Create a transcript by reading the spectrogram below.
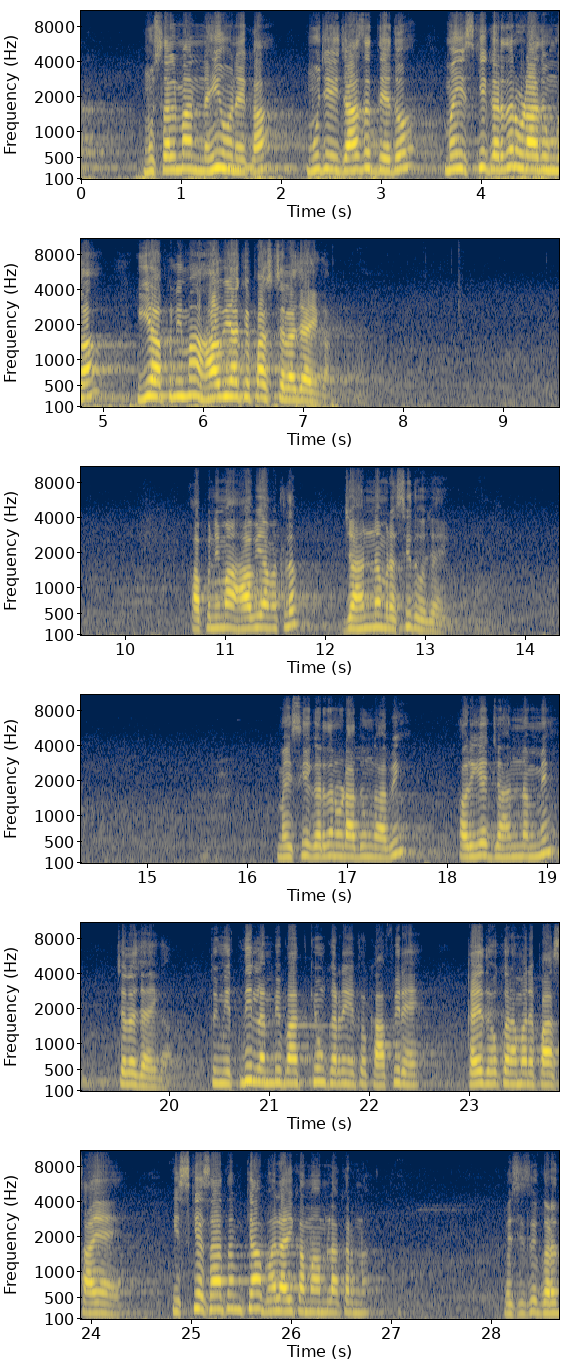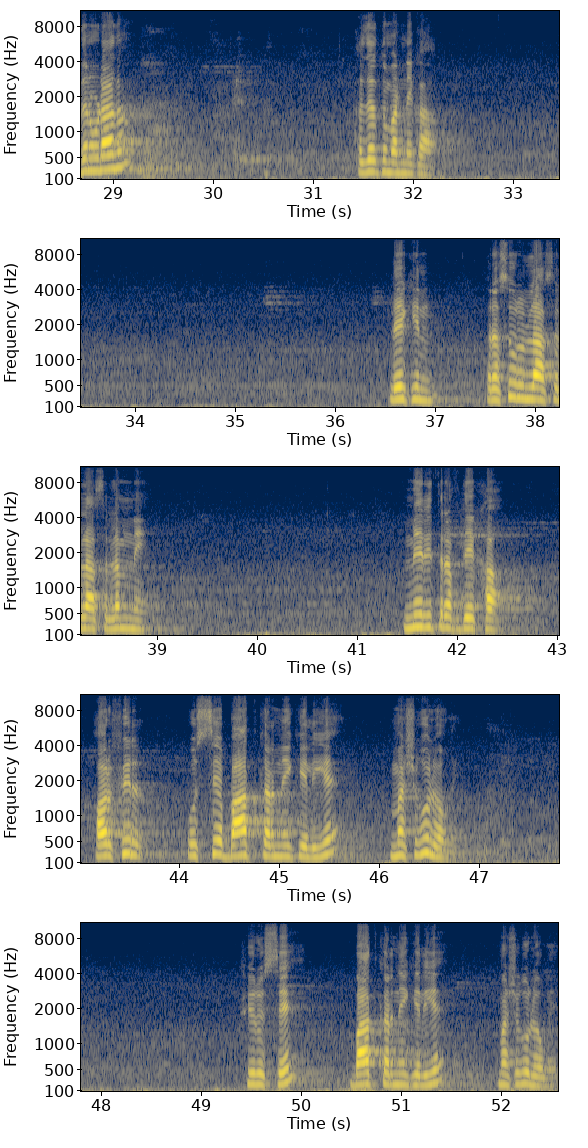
मुसलमान नहीं होने का मुझे इजाज़त दे दो, मैं इसकी गर्दन उड़ा दूँगा, ये अपनी माँ हाविया के पास चला जाएगा। अपनी माँ हाविया मतलब जहन्नम रसीद हो जाएगी। मैं इसकी गर्दन उड़ा दूँगा अभी और ये जहन्नम में चला जाएगा। तुम इतनी लंबी बात क्यों कर रहे हैं? तो काफिर है। कैद होकर हमारे पास आए हैं। इसके साथ हम क्या भलाई का मामला करना? बस इसे गर्दन उड़ा दो। हज़रत उमर ने कहा, लेकिन रसूलुल्लाह सल्लल्लाहु अलैहि वसल्लम ने मेरी तरफ़ देखा और फिर उससे बात करने के लिए मशगूल हो गए फिर उससे बात करने के लिए मशगूल हो गए।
